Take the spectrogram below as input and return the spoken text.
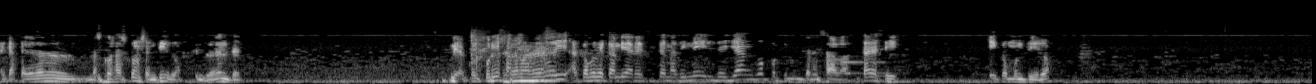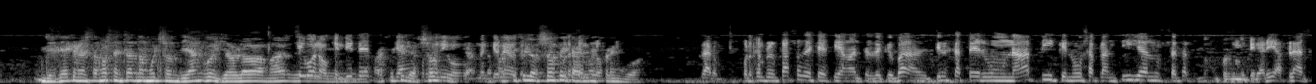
hay que hacer las cosas con sentido, simplemente. Mira, pues curiosamente hoy acabo de cambiar el sistema de email de Django porque me interesaba, ¿sabes? Sí. Y como un tiro. Decía que nos estamos centrando mucho en Django y yo hablaba más de. Sí, bueno, quien dice Django, filosófica, digo, mencioné la filosófica en el framework claro, por ejemplo, el caso de que decían antes de que va, tienes que hacer una API que no usa plantilla, no usa pues me tiraría Flask.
